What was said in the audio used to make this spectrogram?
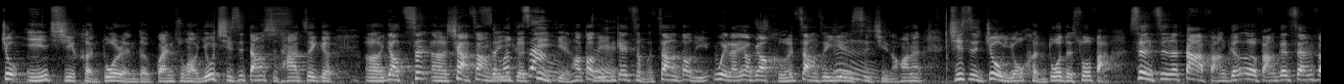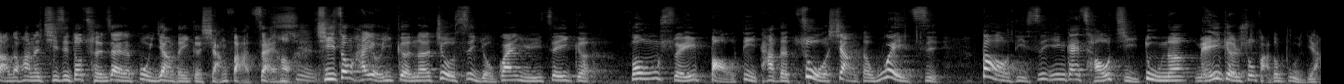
就引起很多人的关注哈，尤其是当时他这个呃要葬呃下葬的一个地点哈，到底应该怎么葬，到底未来要不要合葬这一件事情的话呢，其实就有很多的说法，甚至呢大房跟二房跟三房的话呢，其实都存在着不一样的一个想法在哈，其中还有一个呢，就是有关于这一个。风水宝地，它的坐向的位置到底是应该朝几度呢？每一个人说法都不一样。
